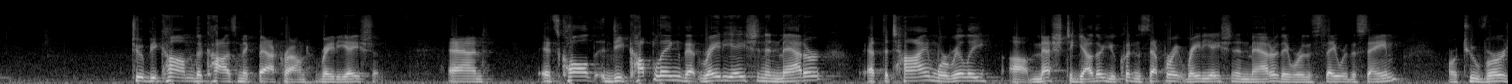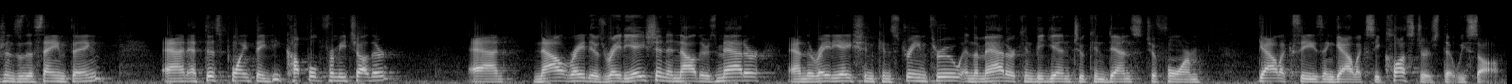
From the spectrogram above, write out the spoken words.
to become the cosmic background radiation. And it's called decoupling that radiation and matter at the time were really uh, meshed together. You couldn't separate radiation and matter, they were, the, they were the same, or two versions of the same thing. And at this point, they decoupled from each other. And now there's radiation, and now there's matter, and the radiation can stream through, and the matter can begin to condense to form galaxies and galaxy clusters that we saw.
